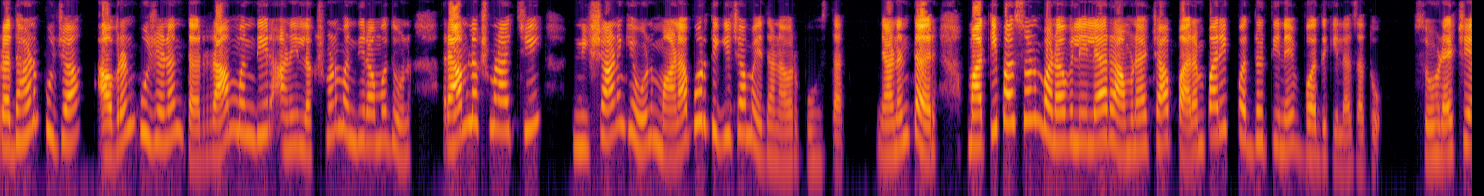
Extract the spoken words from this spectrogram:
प्रधान पूजा आवरण पूजेनंतर राम मंदिर आणि लक्ष्मण मंदिरामधून राम लक्ष्मणाची निशाण घेऊन मानापूर दिघीच्या मैदानावर पोहोचतात. यानंतर मातीपासून बनवलेल्या रावणाच्या पारंपरिक पद्धतीने वध केला जातो. सोहळ्याचे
